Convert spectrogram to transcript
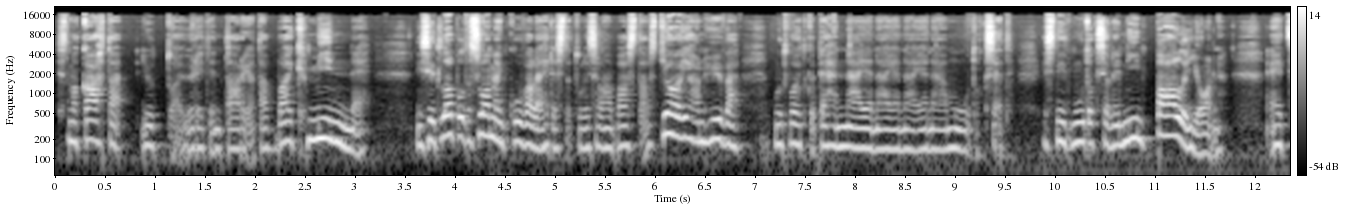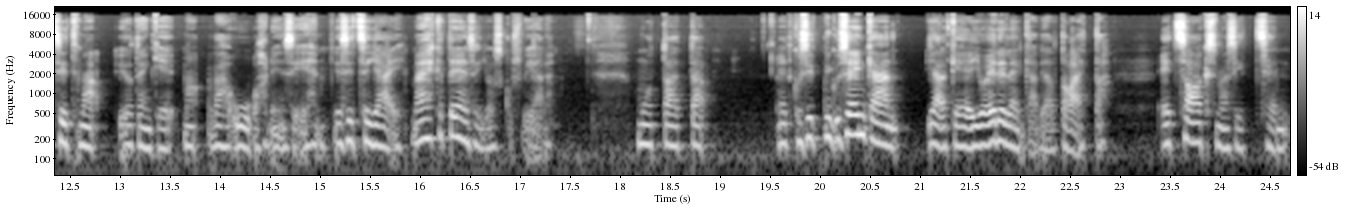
Sitten mä kahta juttua yritin tarjota, vaikka minne. Niin sitten lopulta Suomen Kuvalehdestä tuli sellainen vastaus, että joo ihan hyvä, mutta voitko tehdä nämä ja nämä ja nämä ja nämä muutokset. Ja sitten niitä muutoksia oli niin paljon, että sitten mä jotenkin mä vähän uuvahdin siihen. Ja sitten se jäi. Mä ehkä teen sen joskus vielä. Mutta että, että kun sitten niinku senkään jälkeen ei ole edelleenkään vielä taetta, että saaks mä sitten sen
